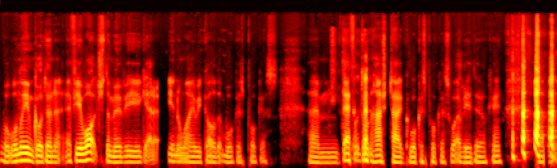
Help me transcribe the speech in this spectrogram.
We'll, we'll not even go down it. If you watch the movie, you get it. You know why we called it Wokus Pocus. Um, definitely don't hashtag Wokus Pocus, whatever you do, okay? Uh,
